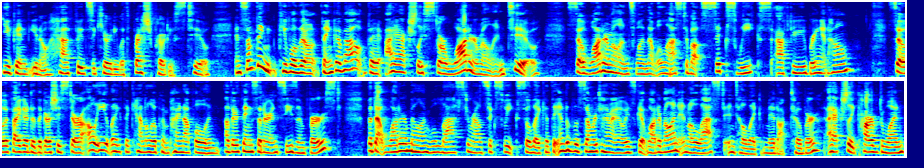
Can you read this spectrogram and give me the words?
you can you know have food security with fresh produce too. And something people don't think about but i actually store watermelon too. So watermelon's one that will last about six weeks after you bring it home So if I go to the grocery store, I'll eat like the cantaloupe and pineapple and other things that are in season first. But that watermelon will last around six weeks. So like at the end of the summertime, I always get watermelon and it'll last until like mid October. I actually carved one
